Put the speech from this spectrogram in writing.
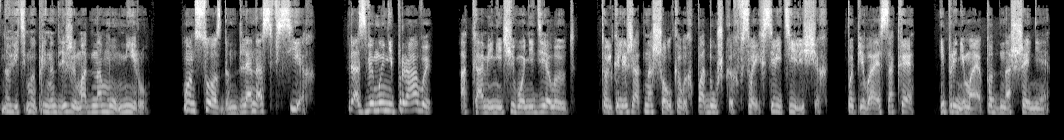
Но ведь мы принадлежим одному миру. Он создан для нас всех. Разве мы не правы? А камни ничего не делают, только лежат на шелковых подушках в своих святилищах, попивая саке и принимая подношения.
